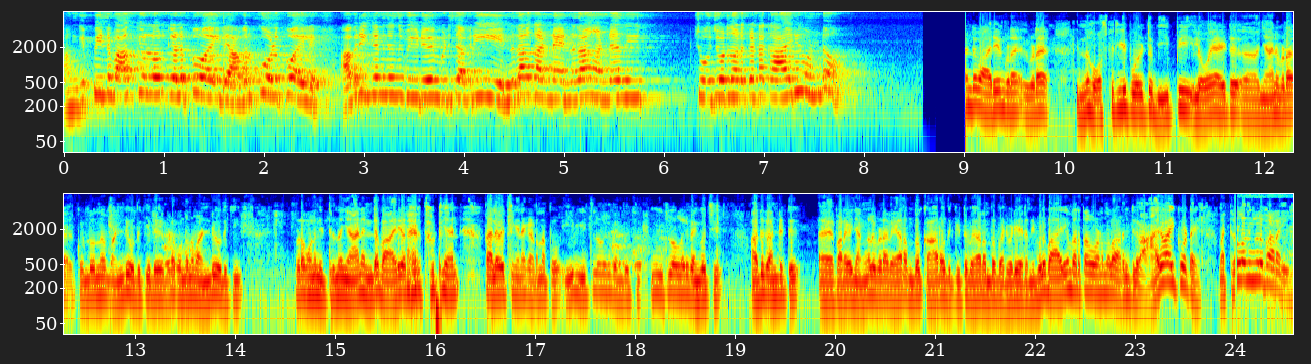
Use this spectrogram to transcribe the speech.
അങ്കിൽ പിന്നെ ബാക്കിയുള്ളവർക്ക് എളുപ്പമായില്ലേ? അവർക്കും എളുപ്പമായില്ലേ? അവരിങ്ങനെ നിന്ന് വീഡിയോയും പിടിച്ച് അവർ ഈ എന്നതാ കണ്ടേ എന്നതാ കണ്ടതെന്ന് ചോദിച്ചോട് നടക്കേണ്ട കാര്യമുണ്ടോ? എന്റെ ഭാര്യയും കൂടെ ഇവിടെ ഇന്ന് ഹോസ്പിറ്റലിൽ പോയിട്ട് ബി പി ലോ ആയിട്ട് ഞാൻ ഇവിടെ കൊണ്ടുവന്ന് വണ്ടി ഒതുക്കി ഇവിടെ കൊണ്ടുവന്ന് വണ്ടി ഒതുക്കി ഇവിടെ കൊണ്ട് നിൽക്കുന്ന ഞാൻ എന്റെ ഭാര്യയുടെ അടുത്തോട്ട് ഞാൻ തലവെച്ച് ഇങ്ങനെ കിടന്നപ്പോൾ ഈ വീട്ടിലുള്ള ഒരു പെങ്കൊച്ച് ഈ വീട്ടിലുള്ള ഒരു പെങ്കൊച്ച് അത് കണ്ടിട്ട് പറയാം ഞങ്ങൾ ഇവിടെ വേറെ എന്തോ കാർ ഒതുക്കിയിട്ട് വേറെ എന്തോ പരിപാടിയായിരുന്നു. ഇവിടെ ഭാര്യയും ഭർത്താവാണെന്ന് പറഞ്ഞില്ല ആരും ആയിക്കോട്ടെ. മറ്റുള്ള നിങ്ങൾ പറയും.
